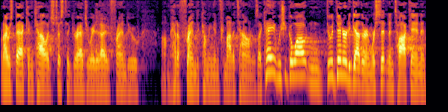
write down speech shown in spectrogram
when I was back in college, just had graduated, I had a friend who um, had a friend coming in from out of town. It was like, hey, we should go out and do a dinner together. And we're sitting and talking, and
